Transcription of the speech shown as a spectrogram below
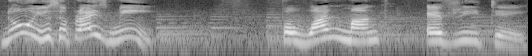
No, you surprised me. For one month, every day,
